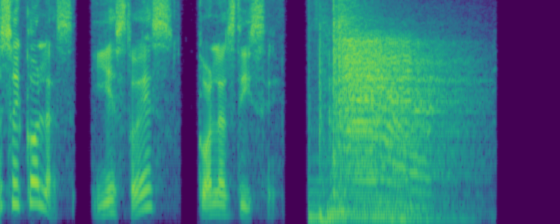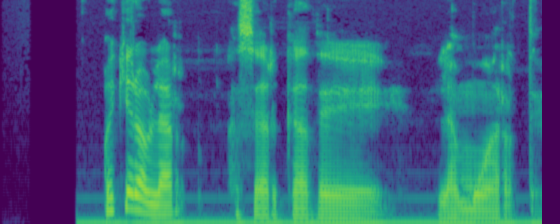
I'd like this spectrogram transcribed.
soy Colas y esto es Colas Dice. Hoy quiero hablar acerca de la muerte.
